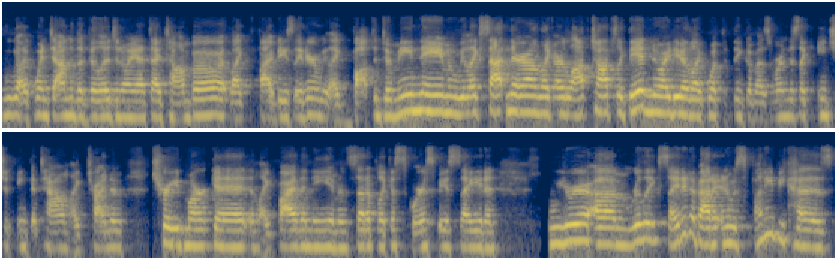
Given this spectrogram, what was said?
we like went down to the village in Ollantaytambo at like five days later and we like bought the domain name and we like sat in there on like our laptops. Like they had no idea like what to think of us. We're in this like ancient Inca town, like trying to trademark it and like buy the name and set up like a Squarespace site. And we were um, really excited about it. And it was funny because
